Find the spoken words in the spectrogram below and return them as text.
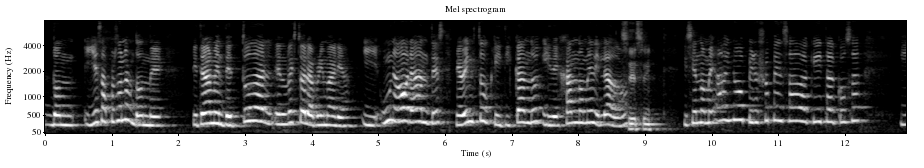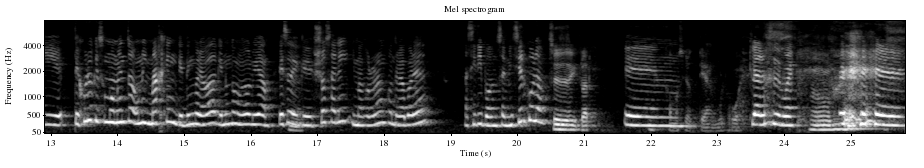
Don- y esas personas donde literalmente todo el- resto de la primaria y una hora antes me habían estado criticando y dejándome de lado Sí, sí. diciéndome, ay no, pero yo pensaba que tal cosa. Y te juro que es un momento, una imagen que tengo grabada que nunca me voy a olvidar. Eso de Mm. que yo salí y me acorralaron contra la pared, así tipo en semicírculo. Sí, sí, sí, claro. Em, Como si un triángulo, güey. Claro, se fue.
